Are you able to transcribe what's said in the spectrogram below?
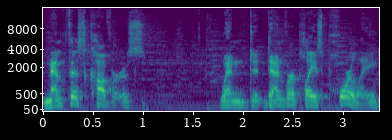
Memphis covers when D- Denver plays poorly.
